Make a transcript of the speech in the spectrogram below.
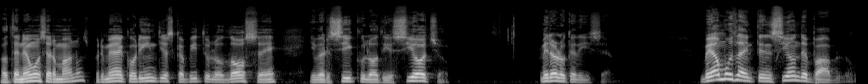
¿Lo tenemos, hermanos? 1 Corintios capítulo 12 y versículo 18. Mira lo que dice. Veamos la intención de Pablo.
